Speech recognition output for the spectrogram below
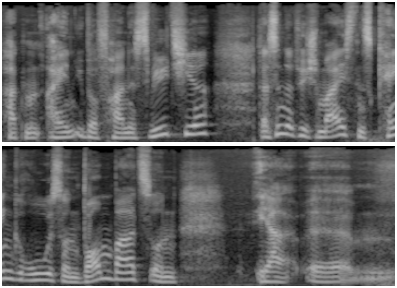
hat man ein überfahrenes Wildtier. Das sind natürlich meistens Kängurus und Wombats und ja, ähm,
